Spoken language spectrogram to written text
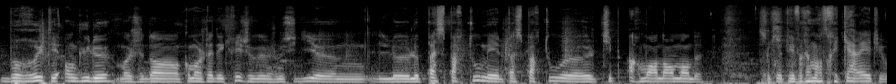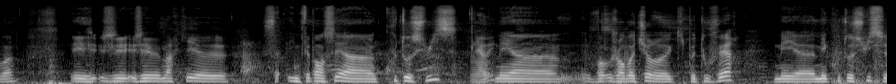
brut et anguleux. Moi, je, dans, comment je la décris, je, je me suis dit euh, le, le passe-partout, mais le passe-partout euh, type armoire normande. Ce côté vraiment très carré, tu vois. Et j'ai marqué, euh, ça- il me fait penser à un couteau suisse, Ah oui mais un genre voiture euh, qui peut tout faire. Mais, euh, mais couteau suisse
